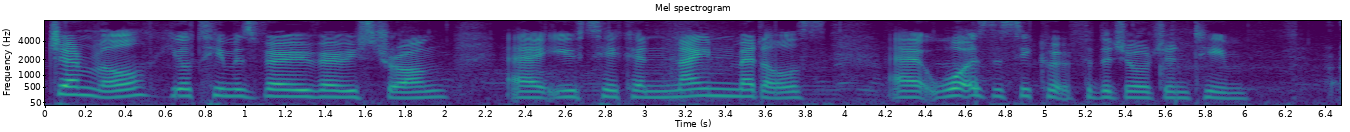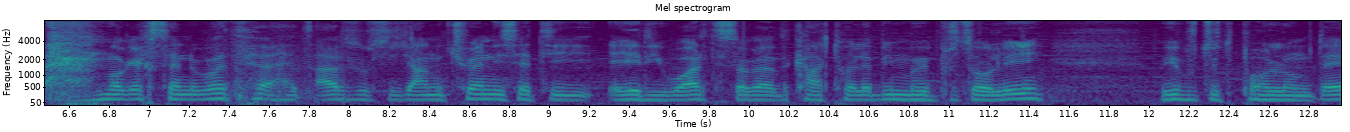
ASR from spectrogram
general, your team is very very strong. Uh, you've taken 9 medals. Uh, what is the secret for the Georgian team? მოგეხსენებათ წარსულში ანუ ჩვენ ისეთი ერი ვართ ზოგადად ქართველები მებრძოლი ვიბრძვით ბოლომდე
